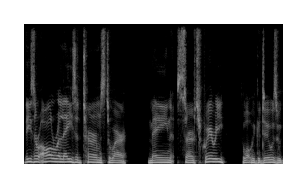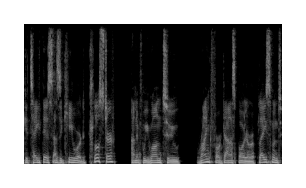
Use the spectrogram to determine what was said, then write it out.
These are all related terms to our main search query. So what we could do is we could take this as a keyword cluster. And if we want to rank for gas boiler replacement,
